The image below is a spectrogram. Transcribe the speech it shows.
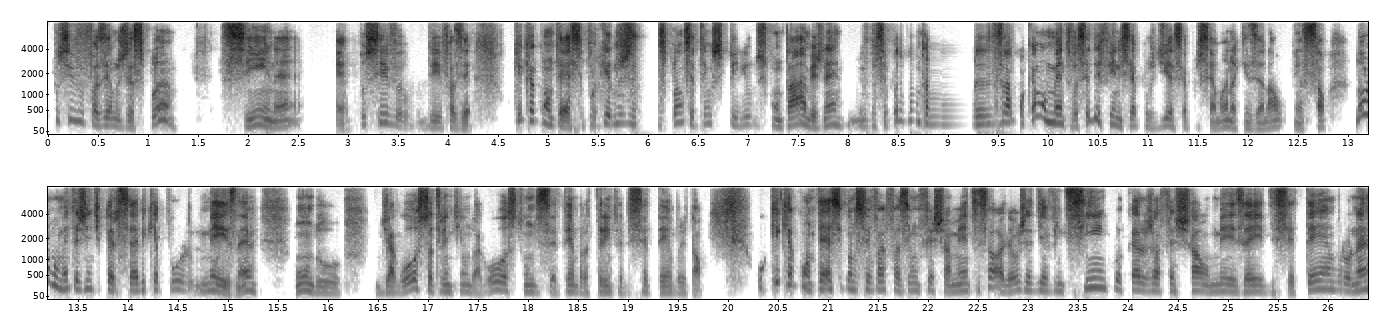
É possível fazer no GESPLAN? Sim, né? É possível de fazer. O que que acontece? Porque nos planos você tem os períodos contábeis, né? Você pode contabilizar a qualquer momento, você define se é por dia, se é por semana, quinzenal, mensal. Normalmente a gente percebe que é por mês, né? Um do, de agosto a 31 de agosto, um de setembro a 30 de setembro e tal. O que que acontece quando você vai fazer um fechamento? Você diz, olha, hoje é dia 25, eu quero já fechar o mês aí de setembro, né?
